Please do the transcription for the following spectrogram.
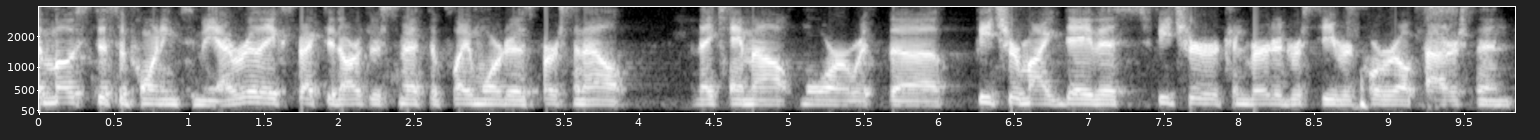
the most disappointing to me. I really expected Arthur Smith to play more to his personnel, and they came out more with the feature Mike Davis, feature converted receiver Cordarrelle Patterson,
